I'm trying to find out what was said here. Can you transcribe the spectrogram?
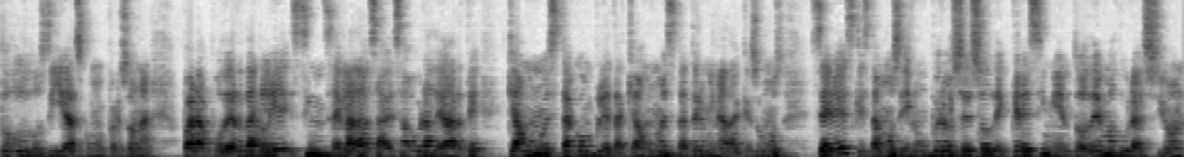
todos los días como persona, para poder darle cinceladas a esa obra de arte que aún no está completa, que aún no está terminada, que somos seres que estamos en un proceso de crecimiento, de maduración,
